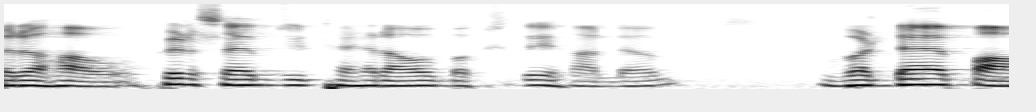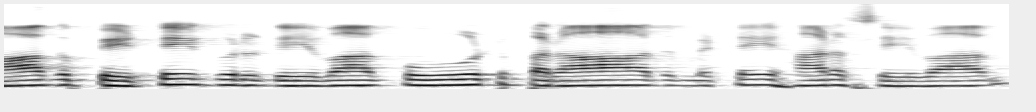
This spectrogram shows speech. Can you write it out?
ਰਹਾਓ। ਫਿਰ ਸਾਹਿਬ ਜੀ ਠਹਿਰਾਓ, ਬਖਸ਼ਦੇ ਹਨ। ਵੱਡਾ ਭਾਗ ਭੇਟੇ ਗੁਰਦੇਵਾ ਕੋਟ ਪਰਾਦ ਮਿਟੇ ਹਰ ਸੇਵਾ।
